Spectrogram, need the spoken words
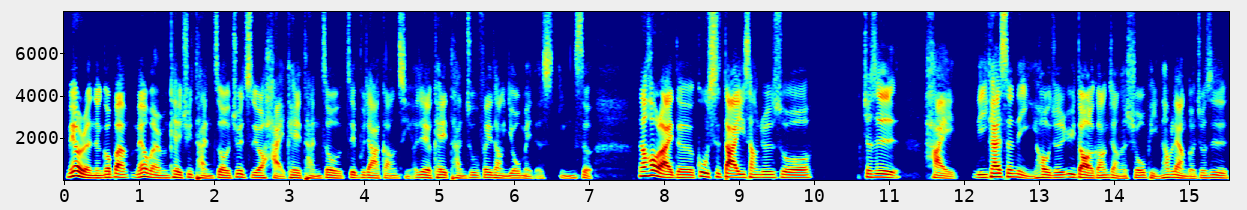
没有人能够办，没有人可以去弹奏，就只有海可以弹奏这部架钢琴，而且可以弹出非常优美的音色。那后来的故事大意上就是说，就是海离开森林以后，就是遇到了刚刚讲的修平，他们两个就是。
